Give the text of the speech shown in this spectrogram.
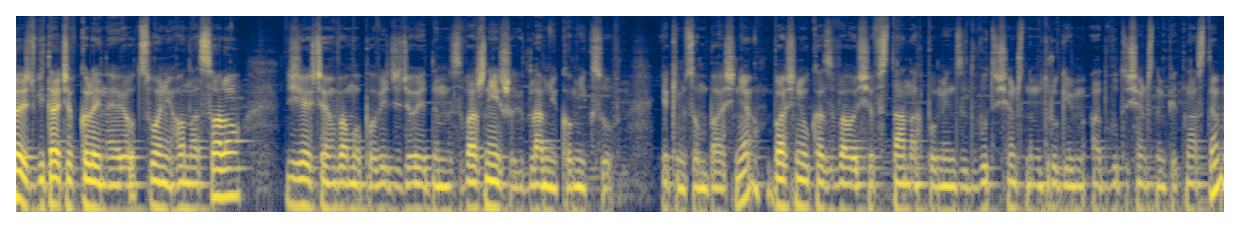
Cześć, witajcie w kolejnej odsłonie Hona Solo. Dzisiaj chciałem wam opowiedzieć o jednym z ważniejszych dla mnie komiksów, jakim są baśnie. Baśnie ukazywały się w Stanach pomiędzy 2002 a 2015.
